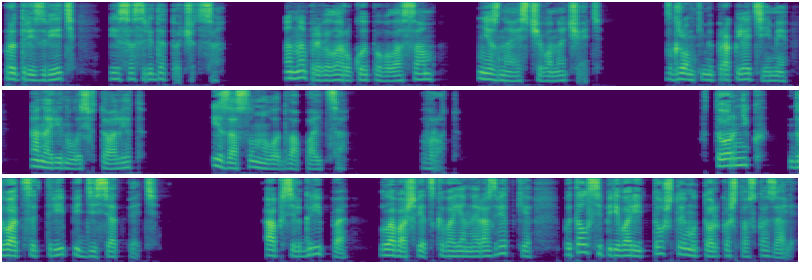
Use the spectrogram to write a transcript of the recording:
протрезветь и сосредоточиться. Она провела рукой по волосам, не зная, с чего начать. С громкими проклятиями она ринулась в туалет и засунула два пальца в рот. Вторник, 23.55. Аксель Гриппе, глава шведской военной разведки, пытался переварить то, что ему только что сказали.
